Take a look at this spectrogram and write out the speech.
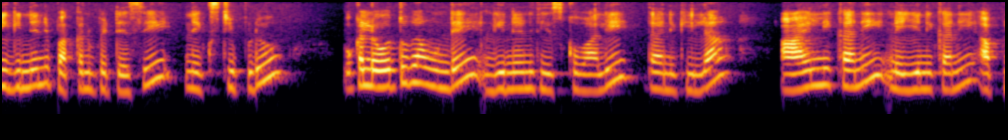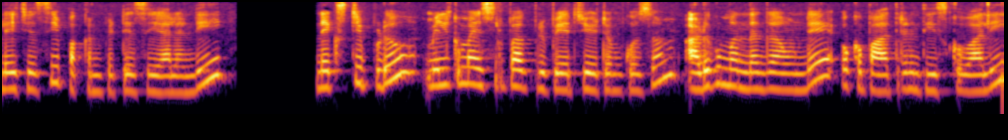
ఈ గిన్నెని పక్కన పెట్టేసి నెక్స్ట్ ఇప్పుడు ఒక లోతుగా ఉండే గిన్నెని తీసుకోవాలి. దానికి ఇలా ఆయిల్ని కానీ నెయ్యిని కానీ అప్లై చేసి పక్కన పెట్టేసేయాలండి. నెక్స్ట్ ఇప్పుడు మిల్క్ మైసూర్ పాక్ ప్రిపేర్ చేయటం కోసం అడుగు మందంగా ఉండే ఒక పాత్రని తీసుకోవాలి.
